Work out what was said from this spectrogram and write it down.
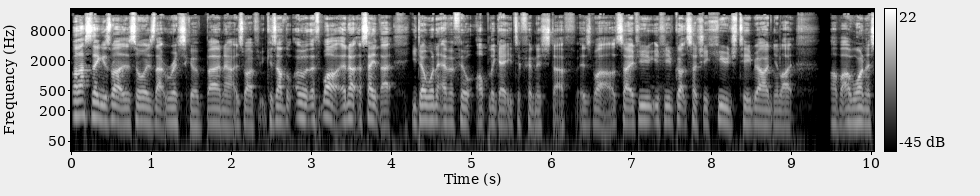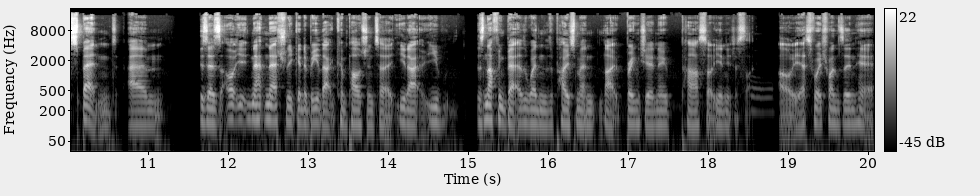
Well, that's the thing as well. There's always that risk of burnout as well, because oh, well, I say that you don't want to ever feel obligated to finish stuff as well. So if you if you've got such a huge TBR and you're like, oh, but I want to spend, um, because there's oh, naturally going to be that compulsion to, you know, you there's nothing better than when the postman like brings you a new parcel and you're just like, mm. oh yes, which one's in here?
